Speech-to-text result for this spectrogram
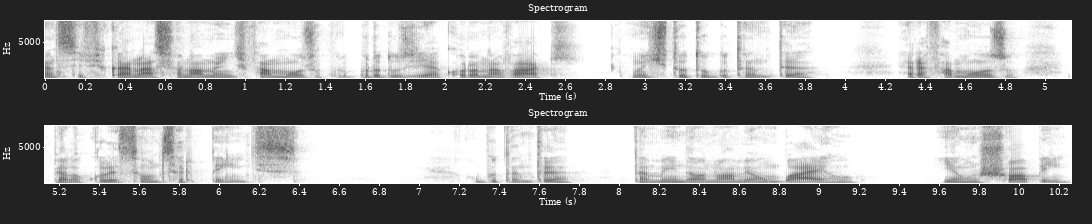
Antes de ficar nacionalmente famoso por produzir a Coronavac, o Instituto Butantan era famoso pela coleção de serpentes. O Butantan também dá o nome a um bairro e a um shopping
